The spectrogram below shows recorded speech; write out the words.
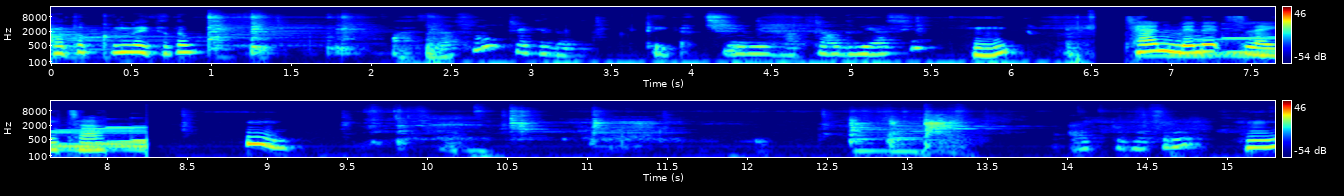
কতক্ষণ রেখে দেবো? পাঁচ দশ মিনিট রেখে দেবো। ঠিক আছে। হাতটাও ধুয়ে আসি। হুম। 10 minutes later. হুম। একটু হুম।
